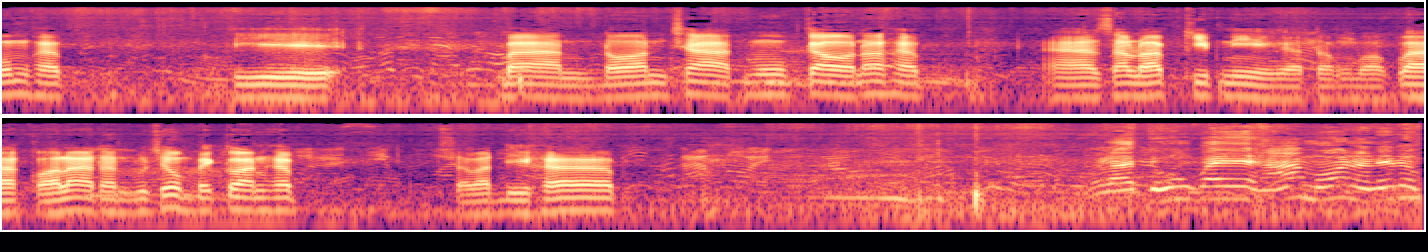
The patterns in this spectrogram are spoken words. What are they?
ผมครับ ที่บ้านดอนชาติหมู่เก่าเนาะครับอ่าสำหรับคลิปนี้ก็ต้องบอกว่าขอลาท่านผู้ชมไปก่อนครับ สวัสดีครับเวลาจูงไปหาหมอน่ะนี่เด้อ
